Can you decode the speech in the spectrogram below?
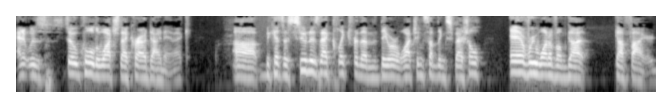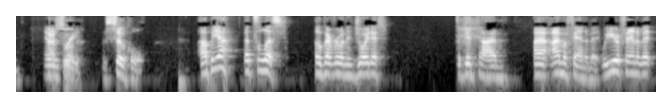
and it was so cool to watch that crowd dynamic. Uh, because as soon as that clicked for them, that they were watching something special. Every one of them got got fired. It was Absolutely. great. It was so cool. Uh, but yeah, that's the list. Hope everyone enjoyed it. It's a good time. I, I'm a fan of it. Were you a fan of it?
